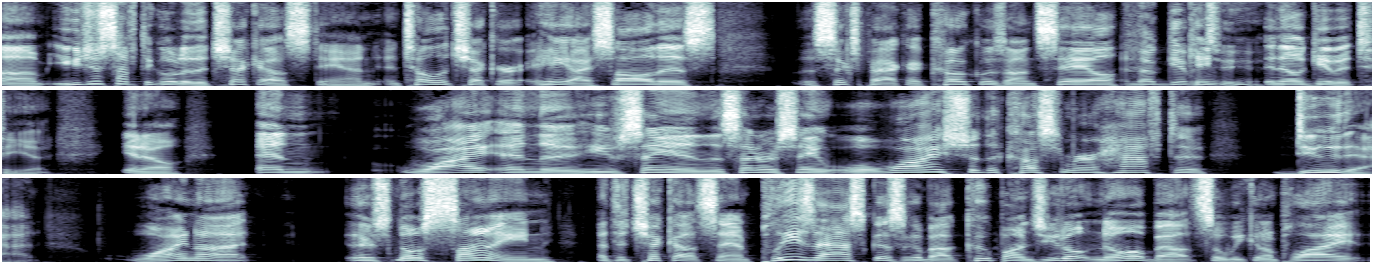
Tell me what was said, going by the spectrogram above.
um, you just have to go to the checkout stand and tell the checker, hey, I saw this. The six pack of Coke was on sale, And they'll give it to you. and they'll give it to you. You know, and why? And the he was saying the senator was saying, well, why should the customer have to do that? Why not? There's no sign at the checkout stand. Please ask us about coupons you don't know about, so we can apply it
